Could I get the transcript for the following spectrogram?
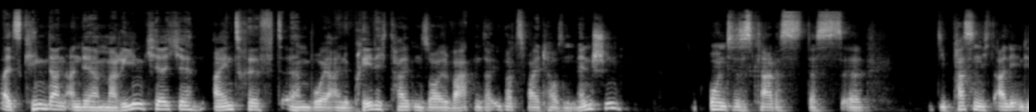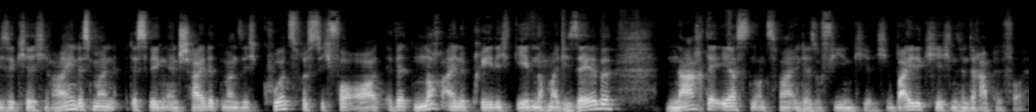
als King dann an der Marienkirche eintrifft, ähm, wo er eine Predigt halten soll, warten da über 2000 Menschen. Und es ist klar, dass, dass äh, die passen nicht alle in diese Kirche rein. deswegen entscheidet man sich kurzfristig vor Ort. Er wird noch eine Predigt geben, nochmal dieselbe, nach der ersten, und zwar in der Sophienkirche. Beide Kirchen sind rappelvoll.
